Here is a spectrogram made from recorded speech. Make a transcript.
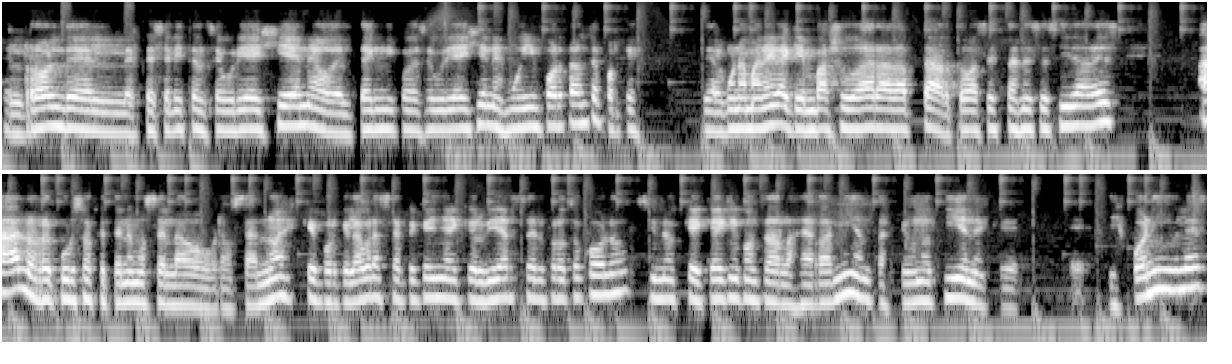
el rol del especialista en seguridad e higiene o del técnico de seguridad e higiene es muy importante porque de alguna manera quien va a ayudar a adaptar todas estas necesidades a los recursos que tenemos en la obra. O sea, no es que porque la obra sea pequeña hay que olvidarse del protocolo, sino que, hay que encontrar las herramientas que uno tiene que, eh, disponibles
